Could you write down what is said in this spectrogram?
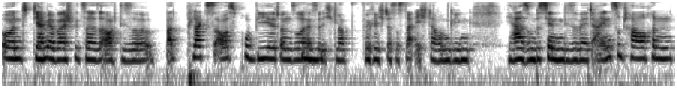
Und die haben ja beispielsweise auch diese Buttplugs ausprobiert und so. Also mhm. Also ich glaube wirklich, dass es da echt darum ging, ja, so ein bisschen in diese Welt einzutauchen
